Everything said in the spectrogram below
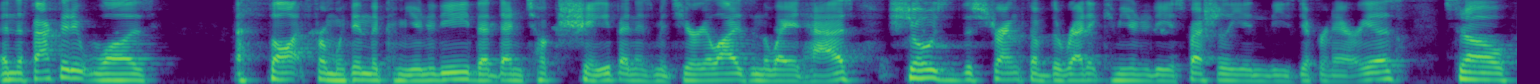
and the fact that it was a thought from within the community that then took shape and is materialized in the way it has shows the strength of the Reddit community, especially in these different areas. So,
